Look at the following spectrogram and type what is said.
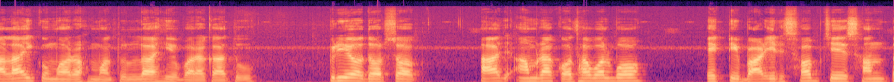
আলাইকুম রহমতুল্লাহি বারাকাতু প্রিয় দর্শক, আজ আমরা কথা বলব একটি বাড়ির সবচেয়ে শান্ত,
